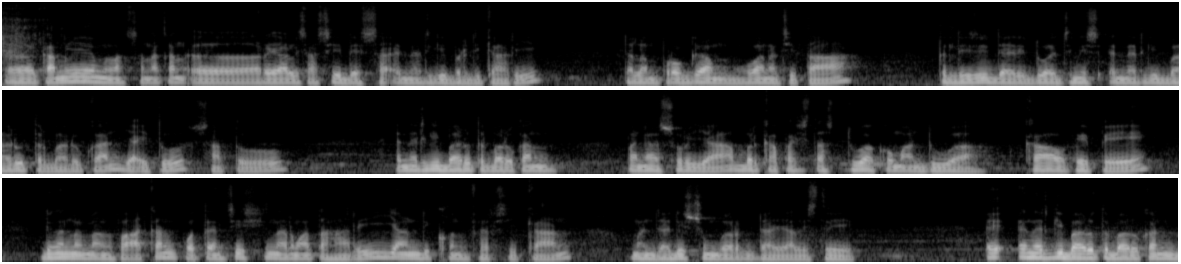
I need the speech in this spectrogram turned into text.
Eh, kami melaksanakan eh, realisasi desa energi berdikari dalam program Wana Cita terdiri dari dua jenis energi baru terbarukan yaitu satu energi baru terbarukan panel surya berkapasitas 2,2 kWp dengan memanfaatkan potensi sinar matahari yang dikonversikan menjadi sumber daya listrik. E energi baru terbarukan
